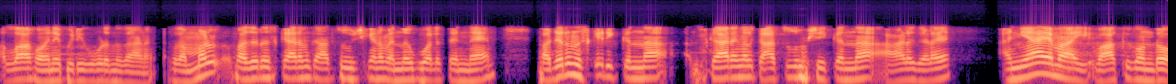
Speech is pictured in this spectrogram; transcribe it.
അള്ളാഹു അവനെ പിടികൂടുന്നതാണ്. അപ്പൊ നമ്മൾ ഫജർ നിസ്കാരം കാത്തു സൂക്ഷിക്കണം എന്നതുപോലെ തന്നെ ഫജർ നിസ്കരിക്കുന്ന നിസ്കാരങ്ങൾ കാത്തു സൂക്ഷിക്കുന്ന ആളുകളെ അന്യായമായി വാക്കുകൊണ്ടോ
